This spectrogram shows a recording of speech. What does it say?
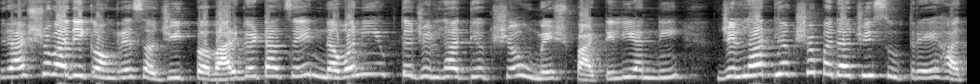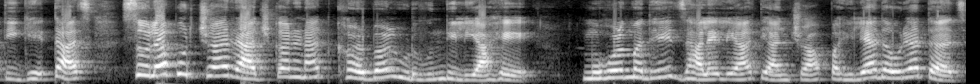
राष्ट्रवादी काँग्रेस अजित पवार गटाचे नवनियुक्त जिल्हाध्यक्ष उमेश पाटील यांनी जिल्हाध्यक्ष पदाची सूत्रे हाती घेताच सोलापूरच्या राजकारणात खळबळ उडवून दिली आहे. मोहोळमध्ये झालेल्या त्यांच्या पहिल्या दौऱ्यातच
